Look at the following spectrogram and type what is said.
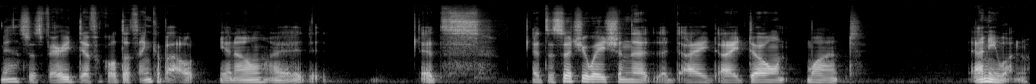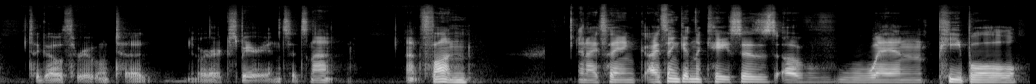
man, it's just very difficult to think about. You know, I, it's it's a situation that I I don't want anyone to go through to or experience. It's not not fun. And I think I think in the cases of when people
